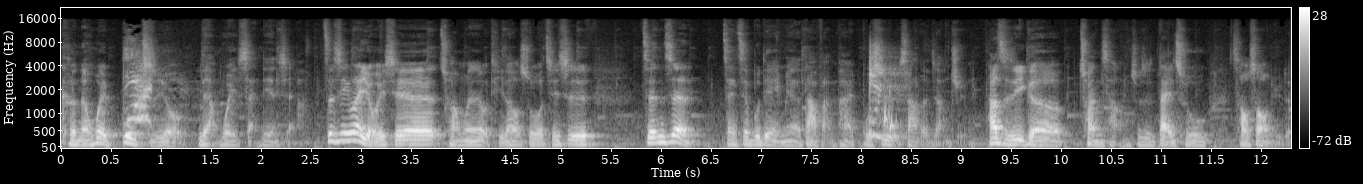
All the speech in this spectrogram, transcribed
可能会不只有两位闪电侠，这是因为有一些传闻有提到说，其实真正在这部电影里面的大反派不是萨德将军，他只是一个串场，就是带出超少女的，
